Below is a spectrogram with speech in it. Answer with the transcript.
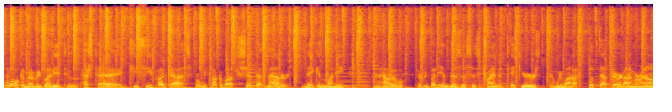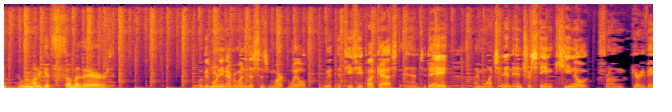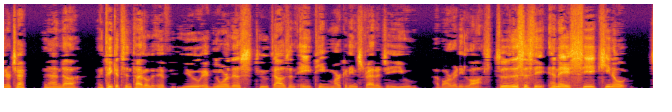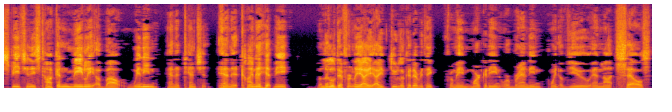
Welcome everybody to hashtag TC Podcast, where we talk about shit that matters, making money, and how everybody in business is trying to take yours, and we want to flip that paradigm around, and we want to get some of theirs. Well, good morning, everyone. This is Mark Boyle with the TC Podcast, and today I'm watching an interesting keynote from Gary Vaynerchuk, and uh, I think it's entitled If You Ignore This 2018 Marketing Strategy, You Have Already Lost. So this is the NAC keynote speech and he's talking mainly about winning and attention. And it kind of hit me a little differently. I, I do look at everything from a marketing or branding point of view and not sales.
